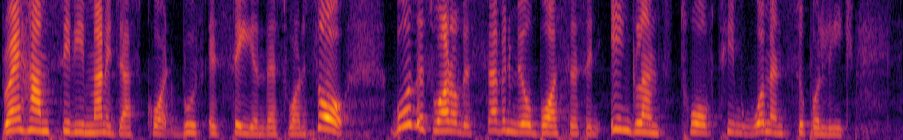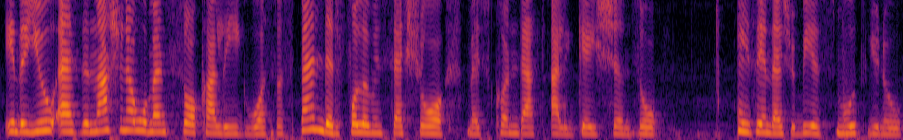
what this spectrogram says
Braham City manager Scott Booth is saying this one. So, Booth is one of the seven male bosses in England's 12 team Women's Super League. In the US, the National Women's Soccer League was suspended following sexual misconduct allegations. So, He's saying there should be a smooth, you know,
